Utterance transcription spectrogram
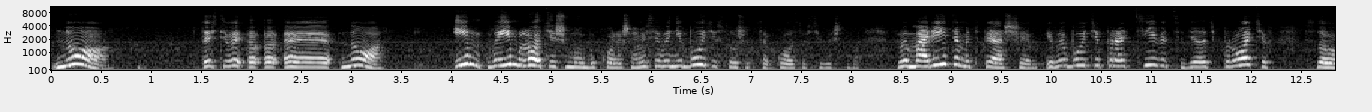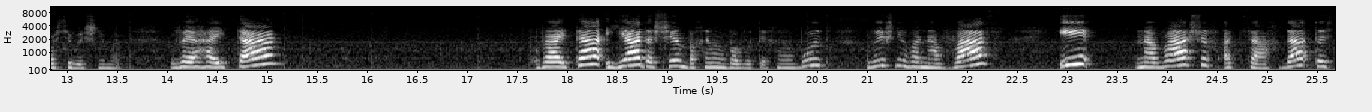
Но, то есть вы, э, э, э, но им, вы им лотишь мой буколишем, если вы не будете слушаться голоса Всевышнего, вы маритам от и вы будете противиться, делать против Слова Всевышнего. Вегайта Вайта яда шем бахему бавутыхем. Будет Вышнего на вас и на ваших отцах, да, то есть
